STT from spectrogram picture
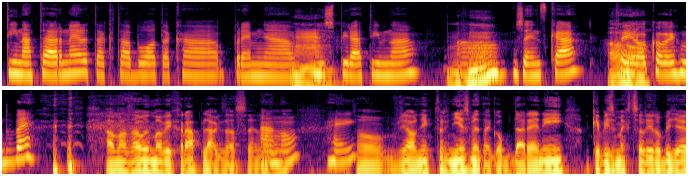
Tina Turner, tak tá bola taká pre mňa mm. inšpiratívna uh-huh. ženská v tej rokovej hudbe. A má zaujímavý chrapľák zase. No. Áno, hej. To, žiaľ, niektorí nie sme tak obdarení. Keby sme chceli robiť aj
